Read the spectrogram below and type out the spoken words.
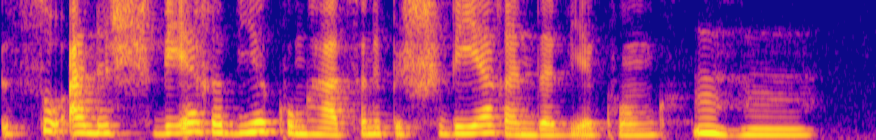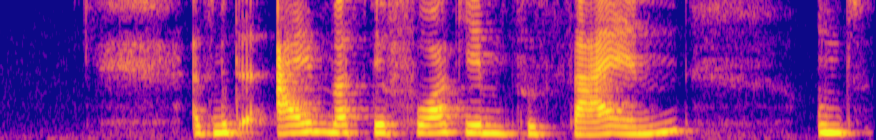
so eine schwere Wirkung hat, so eine beschwerende Wirkung. Mhm. Also mit allem, was wir vorgeben zu sein und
